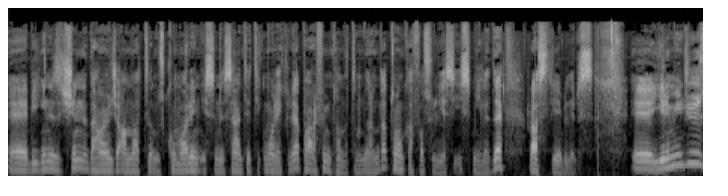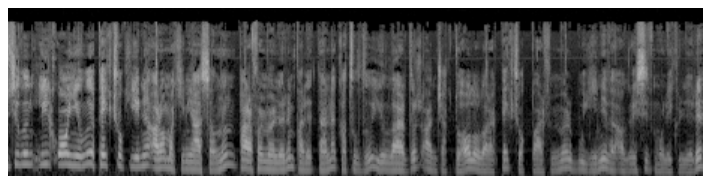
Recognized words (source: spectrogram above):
E, bilginiz için daha önce anlattığımız kumarin isimli sentetik moleküle parfüm tanıtımlarında tonka fasulyesi ismiyle de rastlayabiliriz. E, 20. yüzyılın ilk 10 yılı pek çok yeni aroma kimyasalının parfümörlerin paletlerine katıldığı yıllardır ancak doğal olarak pek çok parfümör bu yeni ve agresif molekülleri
